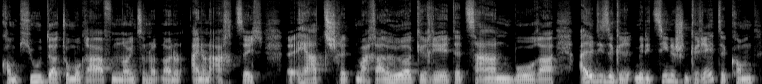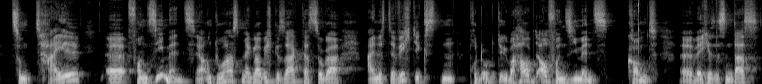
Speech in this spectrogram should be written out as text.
Computertomographen 1981, äh, Herzschrittmacher, Hörgeräte, Zahnbohrer, all diese ger medizinischen Geräte kommen zum Teil äh, von Siemens. Ja, und du hast mir, glaube ich, gesagt, dass sogar eines der wichtigsten Produkte überhaupt auch von Siemens kommt. Äh, welches ist denn das?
